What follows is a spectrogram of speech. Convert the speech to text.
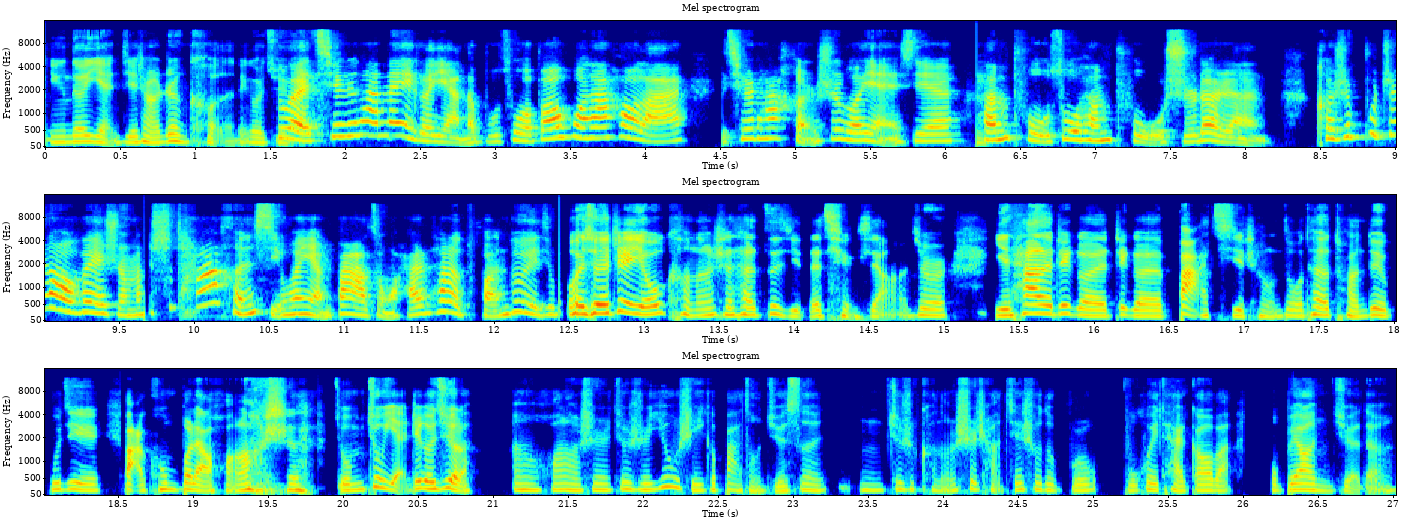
赢得演技上认可的那个剧？对，其实他那个演的不错，包括他后来，其实他很适合演一些很朴素、很朴实的人。可是不知道为什么，是他很喜欢演霸总，还是他的团队就我觉得这有可能是他自己的倾向，就是以他的这个这个霸气程度，他的团队估计把控不了黄老师，就我们就演这个剧了。嗯，黄老师就是又是一个霸总角色，嗯，就是可能市场接受度不不会太高吧。我不要你觉得，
